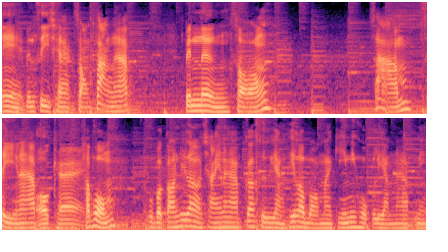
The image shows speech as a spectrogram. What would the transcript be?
นี่เป็นสี่แฉกสองฝั่งนะครับ เป็นหนึ่งสองสามสี่นะครับ Okay. ครับผมอุปกรณ์ที่เราใช้นะครับ ก็คืออย่างที่เราบอกเมื่อกี้มีหกเหลี่ยมนะครับนี่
